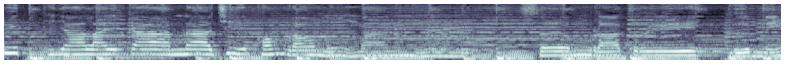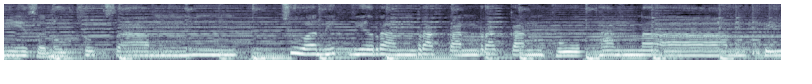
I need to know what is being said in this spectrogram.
วิทยาลัยการอาชีพของเรามุ่งมันเสริมราตรี คืนนี้สนุกสุขสันต์ชั่วนิดนิรันรักกันรักกันผูกพันนานปี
